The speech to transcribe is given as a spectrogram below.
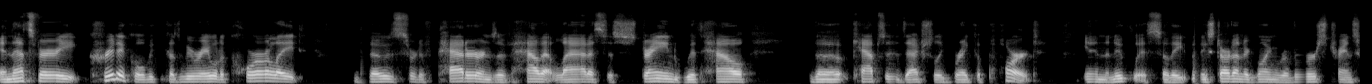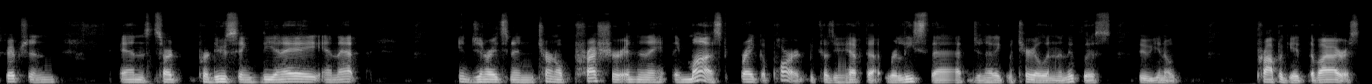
And that's very critical because we were able to correlate those sort of patterns of how that lattice is strained with how the capsids actually break apart in the nucleus. So they, they start undergoing reverse transcription and start producing DNA, and that generates an internal pressure, and then they, they must break apart because you have to release that genetic material in the nucleus to, you know, propagate the virus.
